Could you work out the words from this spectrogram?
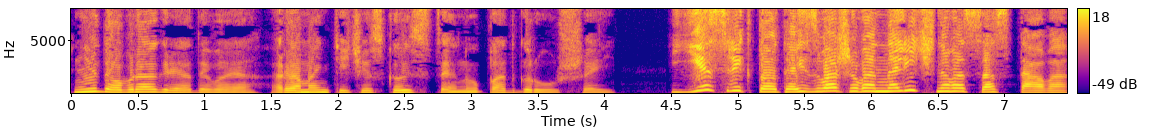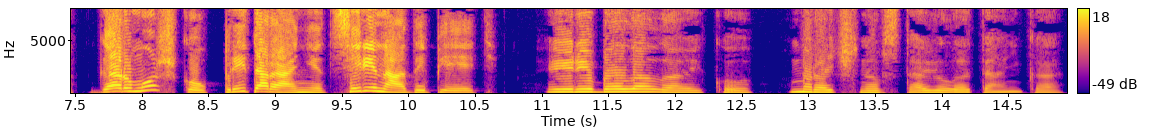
недобро оглядывая романтическую сцену под грушей. «Если кто-то из вашего наличного состава гармошку притаранит серенады петь, «Или балалайку», — мрачно вставила Танька.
